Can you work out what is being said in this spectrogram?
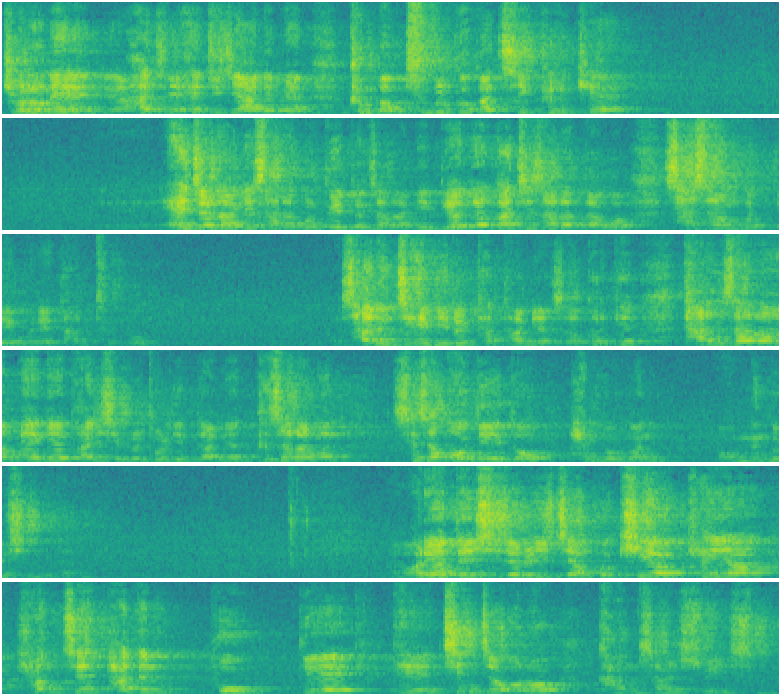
결혼해 해주지 않으면 금방 죽을 것 같이 그렇게 애절하게 사람을 구했던 사람이 몇 년 같이 살았다고 사소한 것 때문에 다투고 사는 재미를 탓하면서 그렇게 다른 사람에게 관심을 돌린다면 그 사람은 세상 어디에도 행복은 없는 것입니다. 어려웠던 시절을 잊지 않고 기억해야 현재 받은 복에 대해 진정으로 감사할 수 있습니다.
